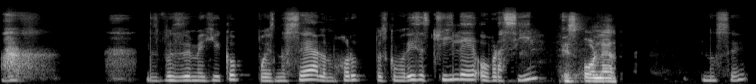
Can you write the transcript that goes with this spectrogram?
Después de México, pues no sé, a lo mejor, pues como dices, Chile o Brasil. Es Holanda. No sé.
